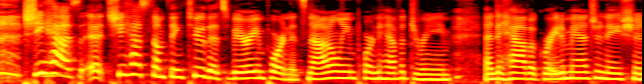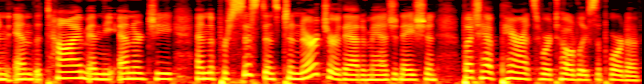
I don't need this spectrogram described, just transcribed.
she has uh, she has something too that's very important. It's not only important to have a dream and to have a great imagination Mm-hmm. and the time and the energy and the persistence to nurture that imagination, but to have parents who are totally supportive.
